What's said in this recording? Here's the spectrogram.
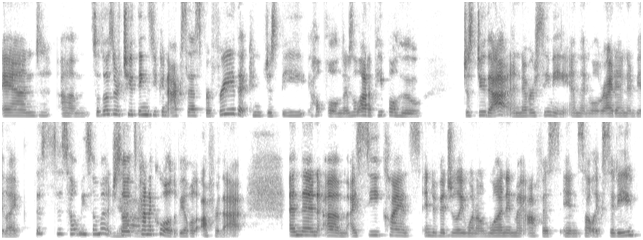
And um, so those are two things you can access for free that can just be helpful. And there's a lot of people who just do that and never see me and then we'll write in and be like, this has helped me so much. So it's kind of cool to be able to offer that. And then um, I see clients individually one on one in my office in Salt Lake City.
